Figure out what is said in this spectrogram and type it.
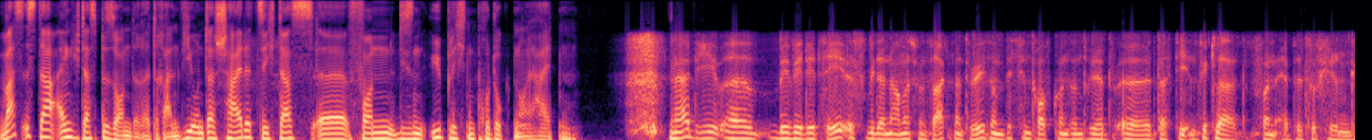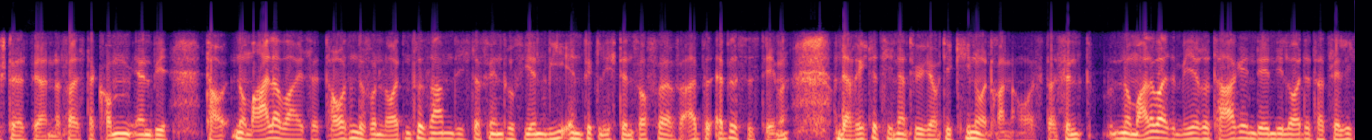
Was ist da eigentlich das Besondere dran? Wie unterscheidet sich das äh, von diesen üblichen Produktneuheiten? Na, die äh, BWDC ist, wie der Name schon sagt, natürlich so ein bisschen darauf konzentriert, äh, dass die Entwickler von Apple zufriedengestellt werden. Das heißt, da kommen irgendwie normalerweise Tausende von Leuten zusammen, die sich dafür interessieren, wie entwickle ich denn Software für Apple-Systeme. Und da richtet sich natürlich auch die Keynote dran aus. Das sind normalerweise mehrere Tage, in denen die Leute tatsächlich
